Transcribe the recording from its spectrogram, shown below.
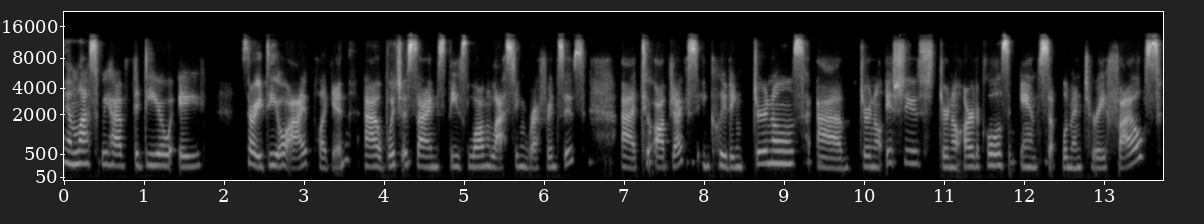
And last, we have the DOA, sorry, DOI plugin, uh, which assigns these long-lasting references uh, to objects, including journals, um, journal issues, journal articles, and supplementary files.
